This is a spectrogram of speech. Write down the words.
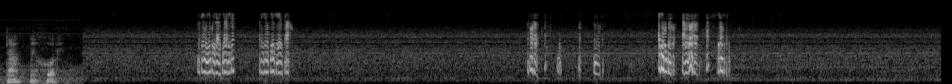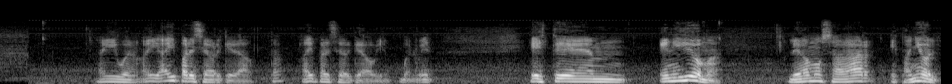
está mejor. Ahí, bueno, ahí, ahí parece haber quedado. Ahí parece haber quedado bien. Bueno, bien. Este, mm, en idioma, le vamos a dar español.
